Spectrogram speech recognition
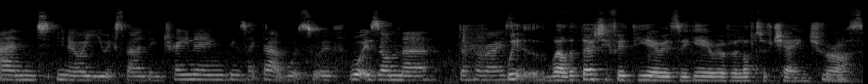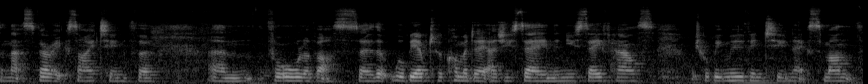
and you know, are you expanding training, things like that? What sort of what is on the the horizon? We, well, the 35th year is a year of a lot of change for mm. us, and that's very exciting for. Um, for all of us, so that we'll be able to accommodate, as you say, in the new safe house, which we'll be moving to next month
